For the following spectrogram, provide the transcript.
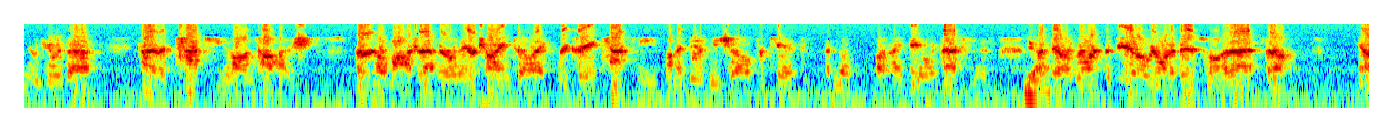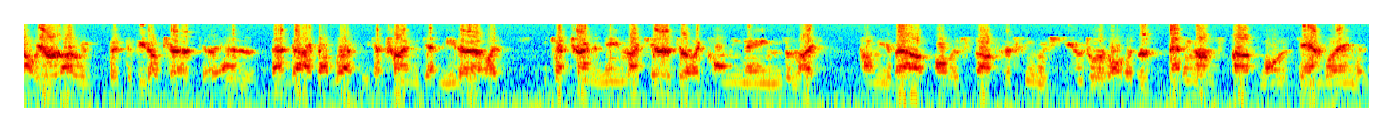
you know, it was a kind of a taxi montage, or an homage rather, where they were trying to like recreate taxi on a Disney show for kids had no fucking idea what taxi is. Yeah. But they're like, we wanted DeVito, we wanted this, we wanted that, so you know, we were, I was the DeVito character, and that guy, God bless him, he kept trying like, he kept trying to name my character, like, call me names, and, like, tell me about all this stuff, and the scene was huge, where all the, betting on stuff, and all this gambling, and,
